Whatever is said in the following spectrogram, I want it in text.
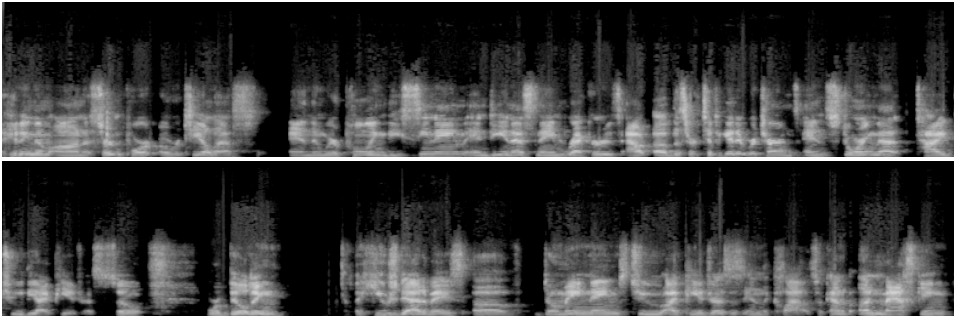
hitting them on a certain port over TLS and then we're pulling the CNAME and DNS name records out of the certificate it returns and storing that tied to the IP address. So we're building a huge database of domain names to IP addresses in the cloud. So kind of unmasking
